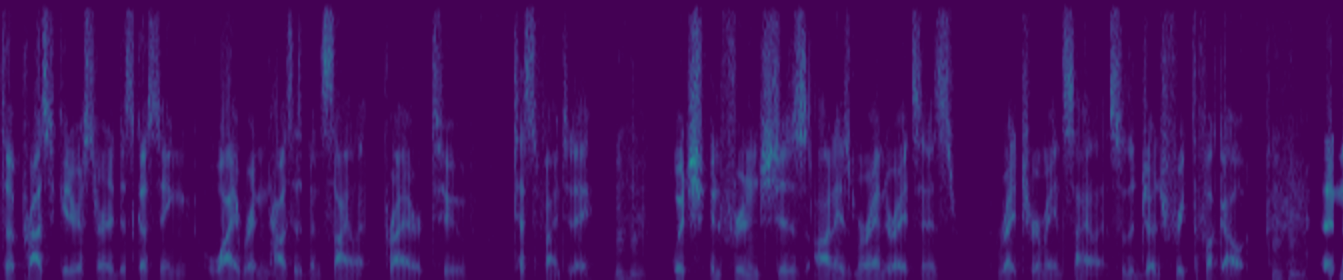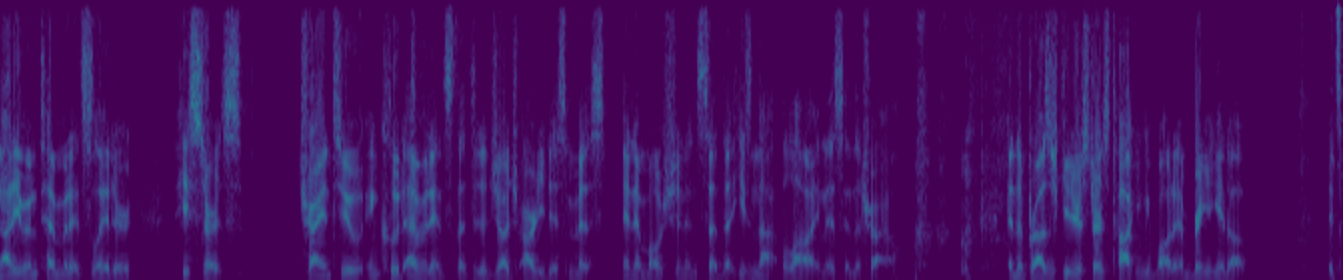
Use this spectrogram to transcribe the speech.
the prosecutor started discussing why Rittenhouse has been silent prior to testifying today, Mhm. Which infringes on his Miranda rights and his right to remain silent. So the judge freaked the fuck out. Mhm. And not even 10 minutes later, he starts trying to include evidence that the judge already dismissed in a motion and said that he's not allowing this in the trial. and the prosecutor starts talking about it and bringing it up. it's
